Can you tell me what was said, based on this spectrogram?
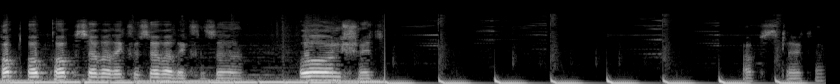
Hopp, hopp, hopp, Serverwechsel, Serverwechsel, Server. Und Schnitt. Upstacker.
